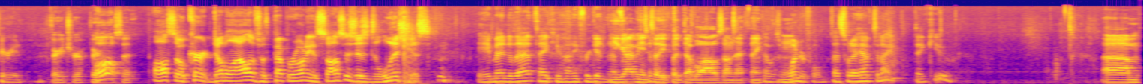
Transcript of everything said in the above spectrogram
Period. Very true. Very oh, well Oh, said. Also, Kurt, double olives with pepperoni and sausage is delicious. Amen to that. Thank you, honey, for getting that. You got me until tonight. you put double olives on that thing. That was wonderful. That's what I have tonight. Thank you. Um,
